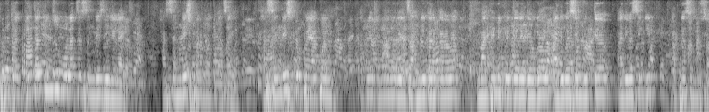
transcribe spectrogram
पण गीतातून जो मोलाचा संदेश दिलेला आहे हा संदेश फार महत्त्वाचा आहे. हा संदेश कृपया आपण आपल्या जीवनामध्ये याचा अंगीकार करावा. माध्यमिक विद्यालय देवगाव आदिवासी नृत्य आदिवासी गीत आपल्यासमोर सादर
